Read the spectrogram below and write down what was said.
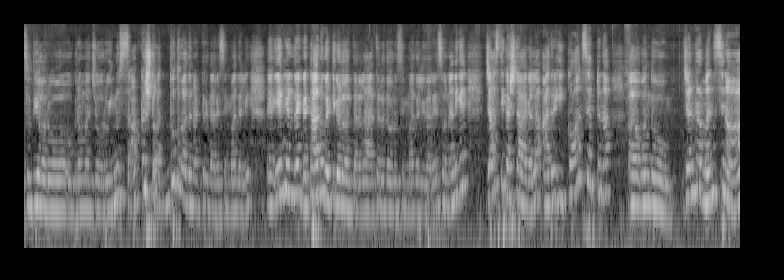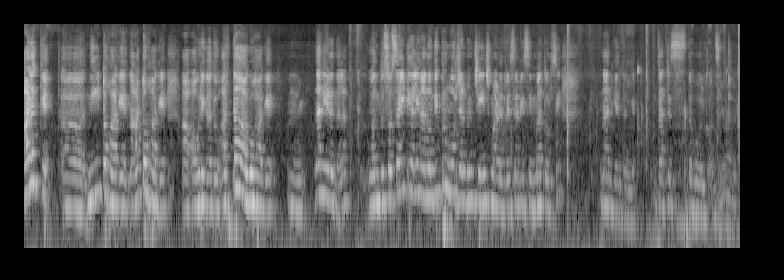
ಸುದಿ ಅವರು ಉಗ್ರಮಂಜು ಅವರು ಇನ್ನೂ ಸಾಕಷ್ಟು ಅದ್ಭುತವಾದ ನಟರಿದ್ದಾರೆ ಸಿನಿಮಾದಲ್ಲಿ. ಏನ್ ಹೇಳಿದ್ರೆ ಘಟಾನುಘಟಿಗಳು ಅಂತಾರಲ್ಲ ಆ ಥರದವರು ಸಿನಿಮಾದಲ್ಲಿ ಇದ್ದಾರೆ ಸೊ ನನಗೆ ಜಾಸ್ತಿ ಕಷ್ಟ ಆಗಲ್ಲ ಆದರೆ ಈ ಕಾನ್ಸೆಪ್ಟ್ನ ಆ, ಒಂದು ಜನರ ಮನಸ್ಸಿನ ಆಳಕ್ಕೆ ನೀಟೋ ಹಾಗೆ ನಾಟೋ ಹಾಗೆ ಅವರಿಗದು ಅರ್ಥ ಆಗೋ ಹಾಗೆ ನಾನು ಹೇಳಿದ್ನಲ್ಲ ಒಂದು ಸೊಸೈಟಿಯಲ್ಲಿ ನಾನು ಒಂದಿಬ್ರು ಮೂರು ಜನರನ್ನ ಚೇಂಜ್ ಮಾಡಿದ್ರೆ ಸರ್ ಈ ಸಿನಿಮಾ ತೋರಿಸಿ ನಾನು ಗೆದ್ದಂಗೆ that is the whole concept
